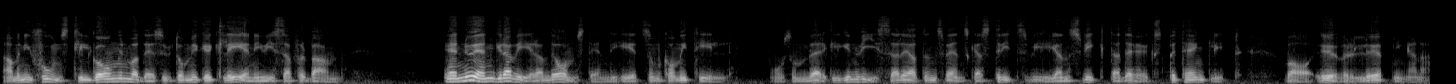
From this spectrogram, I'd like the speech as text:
Ammunitionstillgången var dessutom mycket klen i vissa förband- Ännu en graverande omständighet som kommit till och som verkligen visade att den svenska stridsviljan sviktade högst betänkligt var överlöpningarna.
